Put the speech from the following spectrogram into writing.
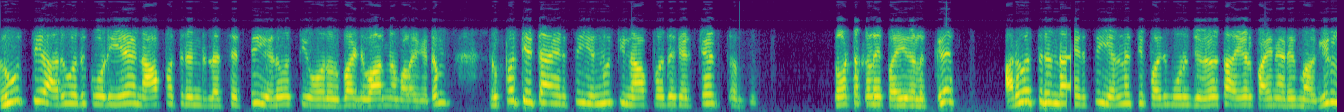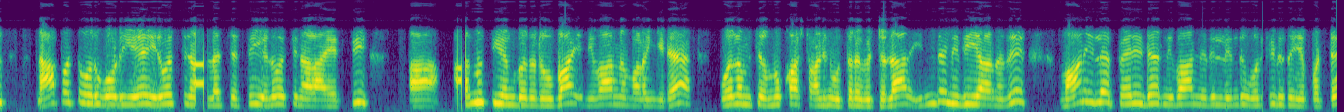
நூத்தி அறுபது கோடியே நாற்பத்தி ரெண்டு லட்சத்தி எழுபத்தி ஒரு ரூபாய் நிவாரணம் வழங்கிடும் முப்பத்தி எட்டாயிரத்தி எண்ணூத்தி நாற்பது ஹெக்டேர் தோட்டக்கலை பயிர்களுக்கு அறுபத்தி ரெண்டாயிரத்தி எழுநூத்தி பதிமூணு விவசாயிகள் பயனடையும் வகையில் நாற்பத்தி ஒரு கோடியே இருபத்தி நாலு லட்சத்தி எழுபத்தி நாலாயிரத்தி அறுநூத்தி எண்பது ரூபாய் நிவாரணம் வழங்கிட முதலமைச்சர் மு க ஸ்டாலின் உத்தரவிட்டுள்ளார். இந்த நிதியானது மாநில பேரிடர் நிவாரண நிதியிலிருந்து ஒதுக்கீடு செய்யப்பட்டு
